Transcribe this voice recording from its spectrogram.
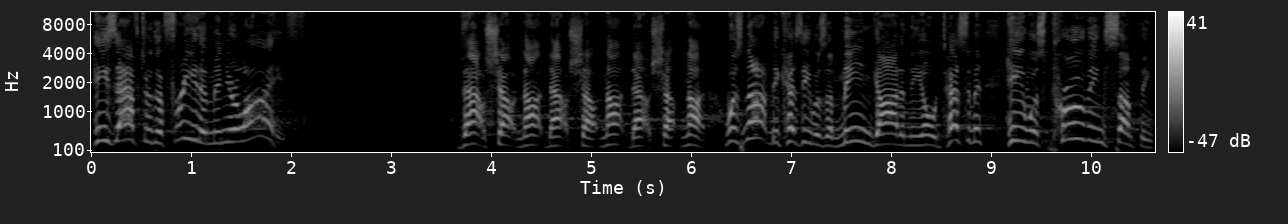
He's after the freedom in your life. Thou shalt not, thou shalt not, thou shalt not, was not because he was a mean God in the Old Testament. He was proving something.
